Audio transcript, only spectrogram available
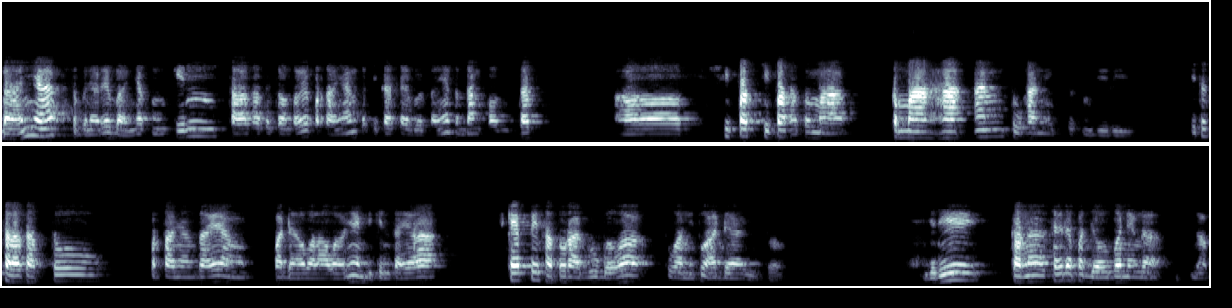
banyak sebenarnya banyak. Mungkin salah satu contohnya pertanyaan ketika saya bertanya tentang konsep eh, sifat-sifat atau ma- kemahaan Tuhan itu sendiri. Itu salah satu pertanyaan saya yang pada awal-awalnya yang bikin saya skeptis atau ragu bahwa Tuhan itu ada gitu. Jadi karena saya dapat jawaban yang nggak nggak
